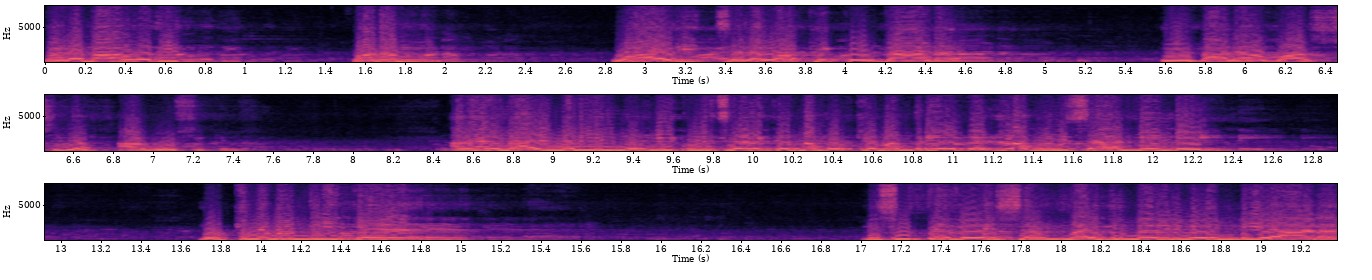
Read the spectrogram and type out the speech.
പരമാവധി പണം വാരി ചെലവാക്കിക്കൊണ്ടാണ് ഈ നാലാം വാർഷികം ആഘോഷിക്കുന്നത്. അതായത് അഴിമതിയിൽ മുങ്ങിക്കുളിച്ചു നിൽക്കുന്ന മുഖ്യമന്ത്രിയെ വെള്ളപൂശാൻ വേണ്ടി മുഖ്യമന്ത്രിക്ക് വിശുദ്ധ വേഷം നൽകുന്നതിന് വേണ്ടിയാണ്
